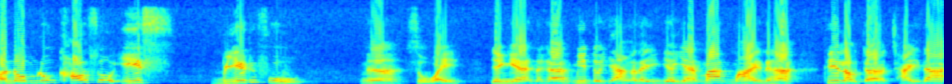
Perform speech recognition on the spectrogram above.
พนมรุ้ง castle is beautiful นะสวยอย่างเงี้ยนะคะ มีตัวอย่างอะไรอีกเยอะแยะมากมายนะคะ ที่เราจะใช้ได้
